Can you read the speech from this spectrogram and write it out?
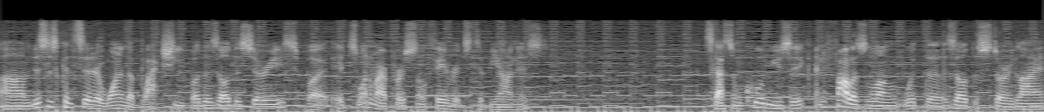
Um, this is considered one of the black sheep of the Zelda series, but it's one of my personal favorites to be honest. It's got some cool music and it follows along with the Zelda storyline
